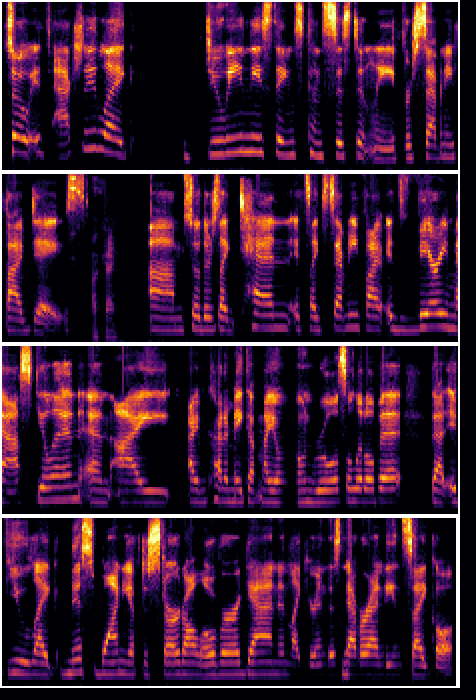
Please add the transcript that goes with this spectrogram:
So it's actually like doing these things consistently for 75 days. Okay. Um, so there's like 10, it's like 75. It's very masculine. And I, I'm kind of make up my own rules a little bit that if you like miss one, you have to start all over again. And like you're in this never ending cycle.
